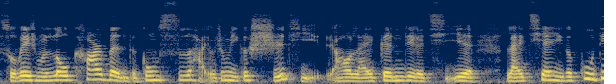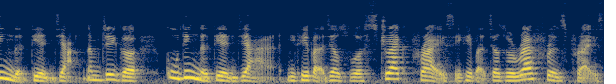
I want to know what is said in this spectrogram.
所谓什么 low carbon 的公司哈，有这么一个实体，然后来跟这个企业来签一个固定的电价。那么这个固定的电价，你可以把它叫做 strike price，也可以把它。叫做 reference price，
